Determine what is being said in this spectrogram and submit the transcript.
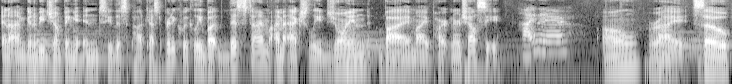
and I'm going to be jumping into this podcast pretty quickly, but this time I'm actually joined by my partner Chelsea. Hi there. All right. So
